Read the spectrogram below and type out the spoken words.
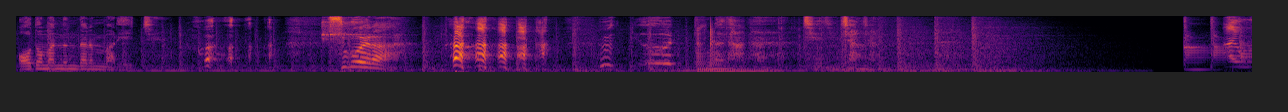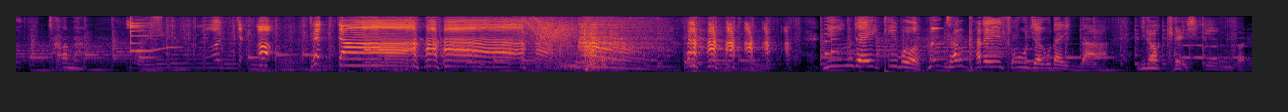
얻어맞는다는 말이 있지. 수고해라. 분하다. 젠장. 아이고 잠깐만 어, 자, 아 됐다 아. 닌자의 기본 항상 칼을 소지하고 다닌다 이렇게 쉬운 거를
